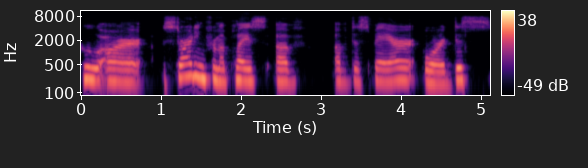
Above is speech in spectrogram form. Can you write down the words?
who are starting from a place of of despair or dis,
